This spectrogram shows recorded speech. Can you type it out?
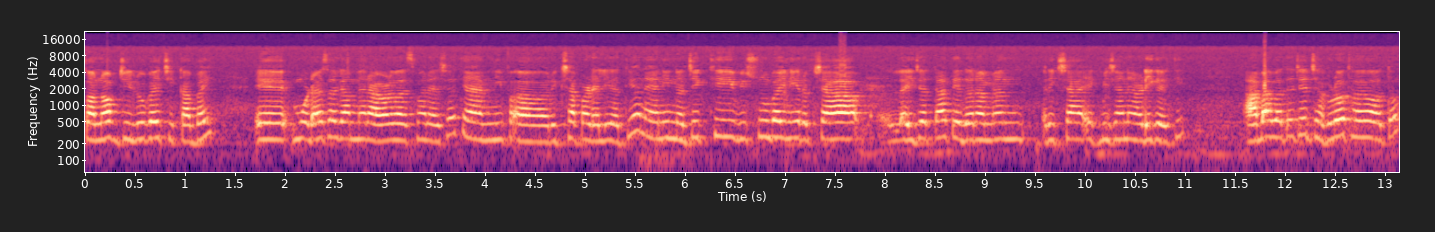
સન ઓફ જીલુભાઈ ચીકાભાઈ. એ મોડાસા ગામના રાવળવાસમાં રહે છે, ત્યાં એમની રિક્ષા પડેલી હતી અને એની નજીકથી વિષ્ણુભાઈની રિક્ષા લઈ જતા તે દરમિયાન રિક્ષા એકબીજાને અડી ગઈ હતી. આ બાબતે જે ઝઘડો થયો હતો,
